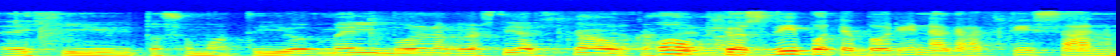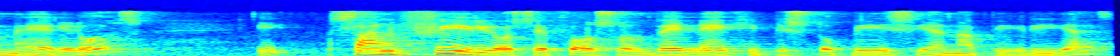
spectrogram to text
έχει το σωματείο; Μέλη μπορεί να γραφτεί αρχικά ο καθένας; Οποιοςδήποτε μπορεί να γραφτεί σαν μέλος, ή σαν φίλος εφόσον δεν έχει πιστοποίηση αναπηρίας.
